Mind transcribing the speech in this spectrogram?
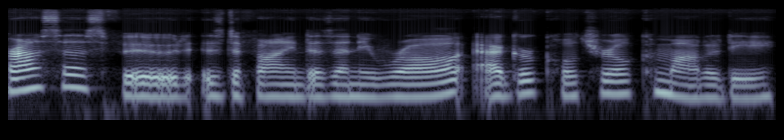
Processed food is defined as any raw agricultural commodity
